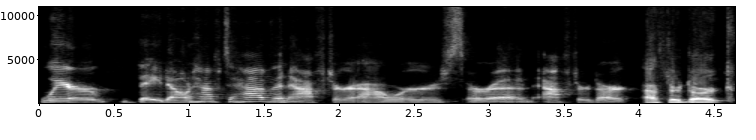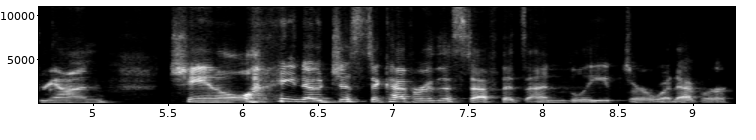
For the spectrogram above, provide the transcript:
where they don't have to have an after hours or an after dark after dark Patreon channel, you know, just to cover the stuff that's unbleeped or whatever.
